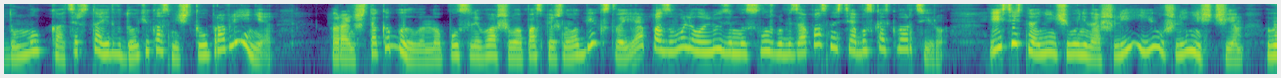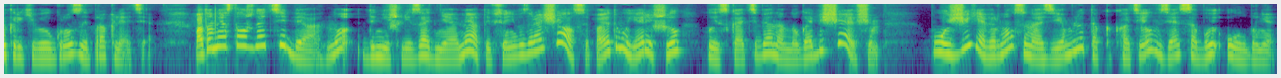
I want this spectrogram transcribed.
думал, катер стоит в доке космического управления. Раньше так и было, но после вашего поспешного бегства я позволил людям из службы безопасности обыскать квартиру. Естественно, они ничего не нашли и ушли ни с чем, выкрикивая угрозы и проклятия. Потом я стал ждать тебя, но дни шли за днями, а ты все не возвращался, поэтому я решил поискать тебя намного обещающим. Позже я вернулся на Землю, так как хотел взять с собой Олбани.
